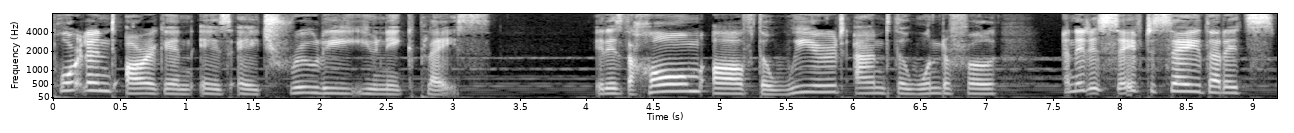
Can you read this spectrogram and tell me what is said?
Portland, Oregon is a truly unique place. It is the home of the weird and the wonderful, and it is safe to say that it's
